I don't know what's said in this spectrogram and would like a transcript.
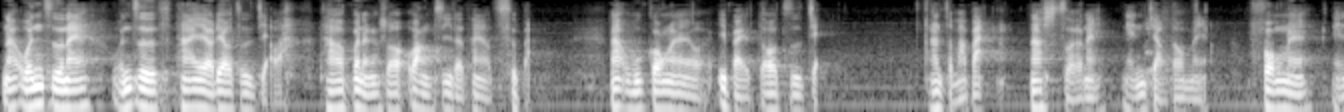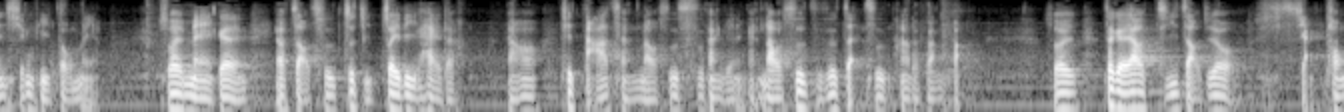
那蚊子呢？蚊子它也有六只脚啊，它不能说忘记了它有翅膀。那蜈蚣呢？有一百多只脚，那怎么办？那蛇呢？连脚都没有，风呢？连形体都没有。所以每个人要找出自己最厉害的，然后去达成老师示范给你看。老师只是展示他的方法，所以这个要及早就想通。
